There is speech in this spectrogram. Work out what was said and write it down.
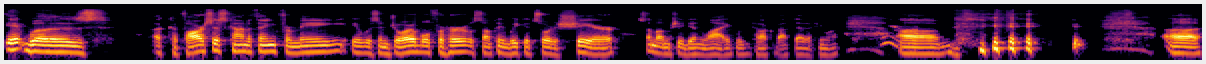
it was a catharsis kind of thing for me. It was enjoyable for her. It was something we could sort of share. Some of them she didn't like. We can talk about that if you want. Yeah. Um, uh,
